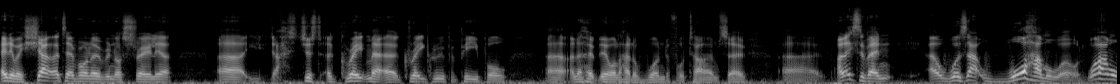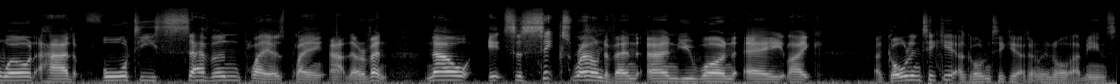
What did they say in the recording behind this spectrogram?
Anyway, shout out to everyone over in Australia. Uh, just a great meta, a great group of people, uh, and I hope they all had a wonderful time. So, uh, our next event uh, was at Warhammer World. Warhammer World had 47 players playing at their event. Now, it's a six round event, and you won a like a golden ticket, a golden ticket, I don't really know what that means,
